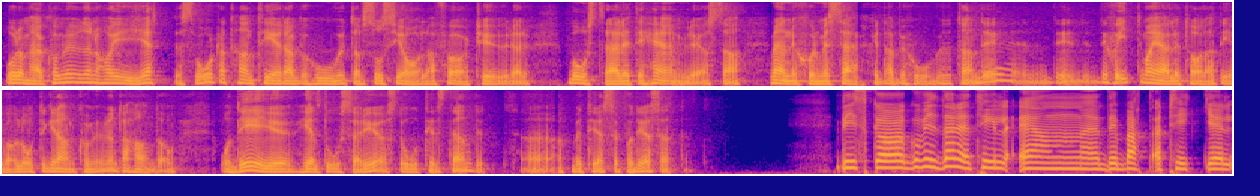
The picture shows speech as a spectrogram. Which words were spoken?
Och de här kommunerna har ju jättesvårt att hantera behovet av sociala förturer, bostäder till hemlösa, människor med särskilda behov. Utan det, det, det skiter man ju ärligt talat i och låter grannkommunen ta hand om. Och det är ju helt oseriöst och otillständigt eh, att bete sig på det sättet. Vi ska gå vidare till en debattartikel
